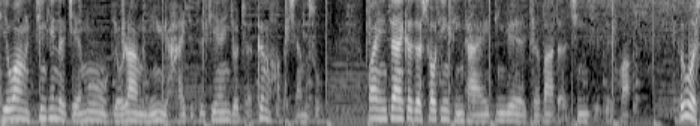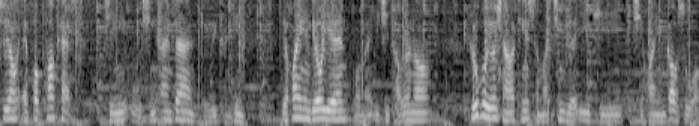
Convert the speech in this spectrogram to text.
希望今天的节目有让您与孩子之间有着更好的相处。欢迎在各个收听平台订阅泽爸的亲子对话。如果是用 Apple Podcast，请以五星按赞给予肯定，也欢迎留言，我们一起讨论哦。如果有想要听什么亲子的议题，请欢迎告诉我。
